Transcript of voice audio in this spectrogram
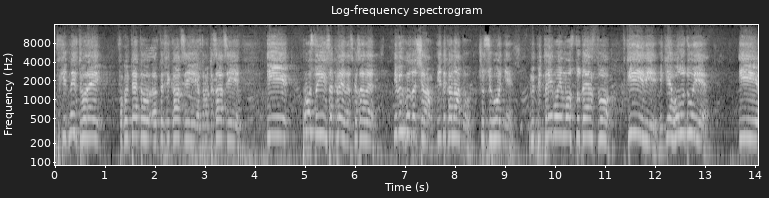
вхідних дверей факультету електрифікації, автоматизації і просто їх закрили. Сказали і викладачам, і деканату, що сьогодні ми підтримуємо студентство в Києві, яке голодує. І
